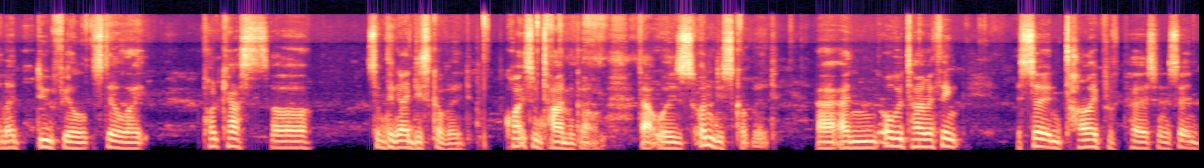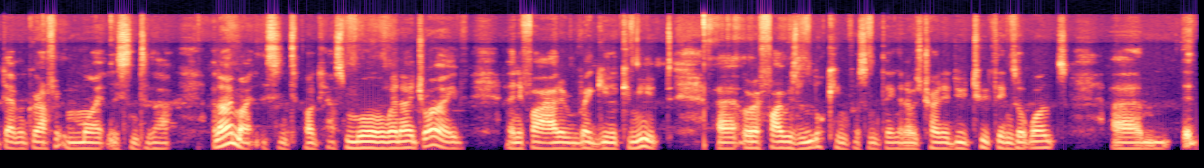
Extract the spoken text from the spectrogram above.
and I do feel still like podcasts are something I discovered quite some time ago that was undiscovered. Uh, and over time, I think a certain type of person, a certain demographic might listen to that. And I might listen to podcasts more when I drive and if I had a regular commute uh, or if I was looking for something and I was trying to do two things at once. Um, it,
